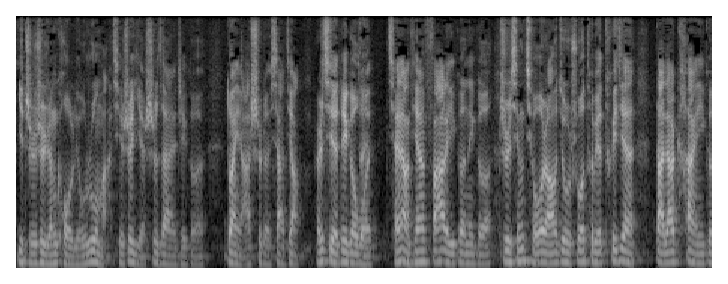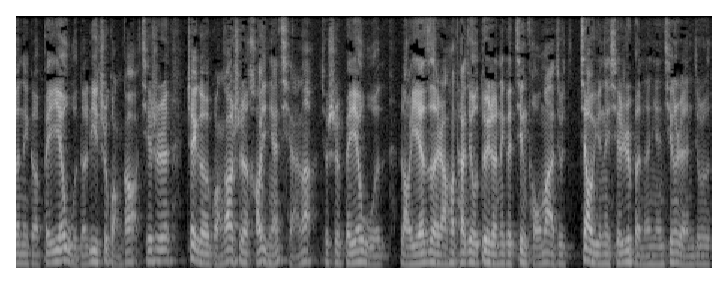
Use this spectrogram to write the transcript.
一直是人口流入嘛，其实也是在这个断崖式的下降。而且这个我前两天发了一个那个知识星球，然后就是说特别推荐大家看一个那个北野武的励志广告。其实这个广告是好几年前了，就是北野武老爷子，然后他就对着那个镜头嘛，就教育那些日本的年轻人，就是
